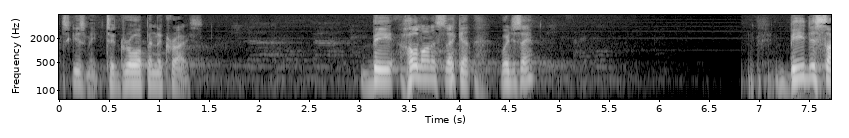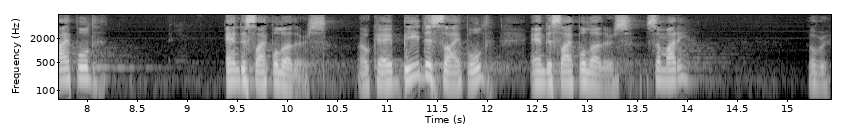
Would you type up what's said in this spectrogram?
Excuse me, to grow up into Christ? Be, hold on a second. What'd you say? Be discipled and disciple others. Okay? Be discipled and disciple others. Somebody? Over.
